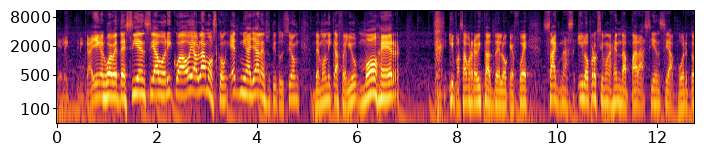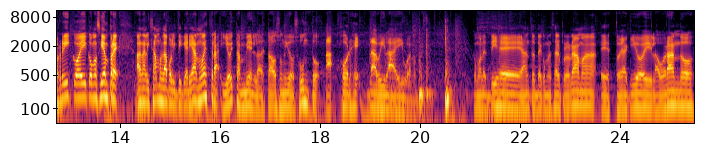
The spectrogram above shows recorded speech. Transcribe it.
Eléctrica. Y en el jueves de Ciencia Boricua, hoy hablamos con Edmi Ayala en sustitución de Mónica Feliu, mujer. Y pasamos revistas de lo que fue Sagnas y lo próximo en agenda para Ciencia Puerto Rico. Y como siempre, analizamos la politiquería nuestra y hoy también la de Estados Unidos junto a Jorge Dávila. Y bueno, pues como les dije antes de comenzar el programa, estoy aquí hoy laborando,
